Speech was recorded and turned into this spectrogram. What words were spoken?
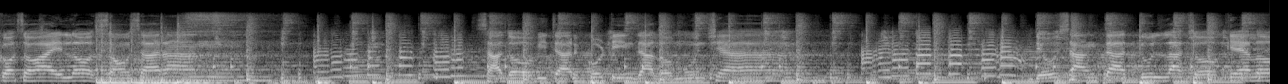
मनीस कसो आयलो संवसारान सादो विचार कठीण जालो मनशा देव सांगता दुल्लाचो केलो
